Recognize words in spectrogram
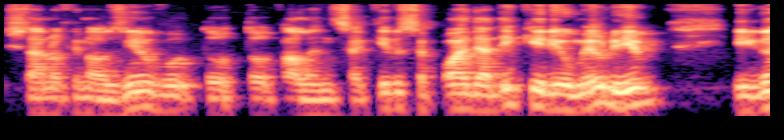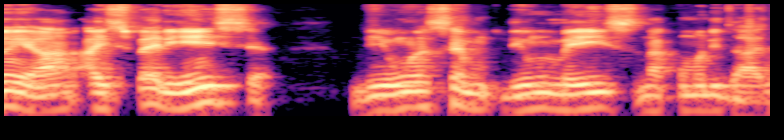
está no finalzinho, eu estou falando isso aqui, você pode adquirir o meu livro e ganhar a experiência de, uma, de um mês na comunidade.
